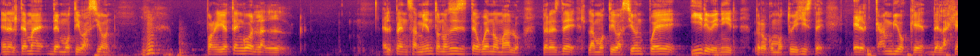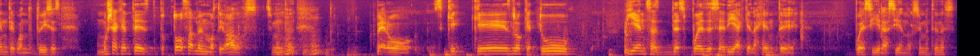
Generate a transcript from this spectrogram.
en el tema de motivación. Porque yo tengo la- el, el pensamiento, no sé si esté bueno o malo, pero es de la motivación puede ir y venir, pero como tú dijiste, el cambio que de la gente cuando tú dices, mucha gente, pues, todos salen motivados, ¿sí me entiendes? Pero, ¿qué, ¿qué es lo que tú piensas después de ese día que la gente puede seguir haciendo, ¿sí me entiendes?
